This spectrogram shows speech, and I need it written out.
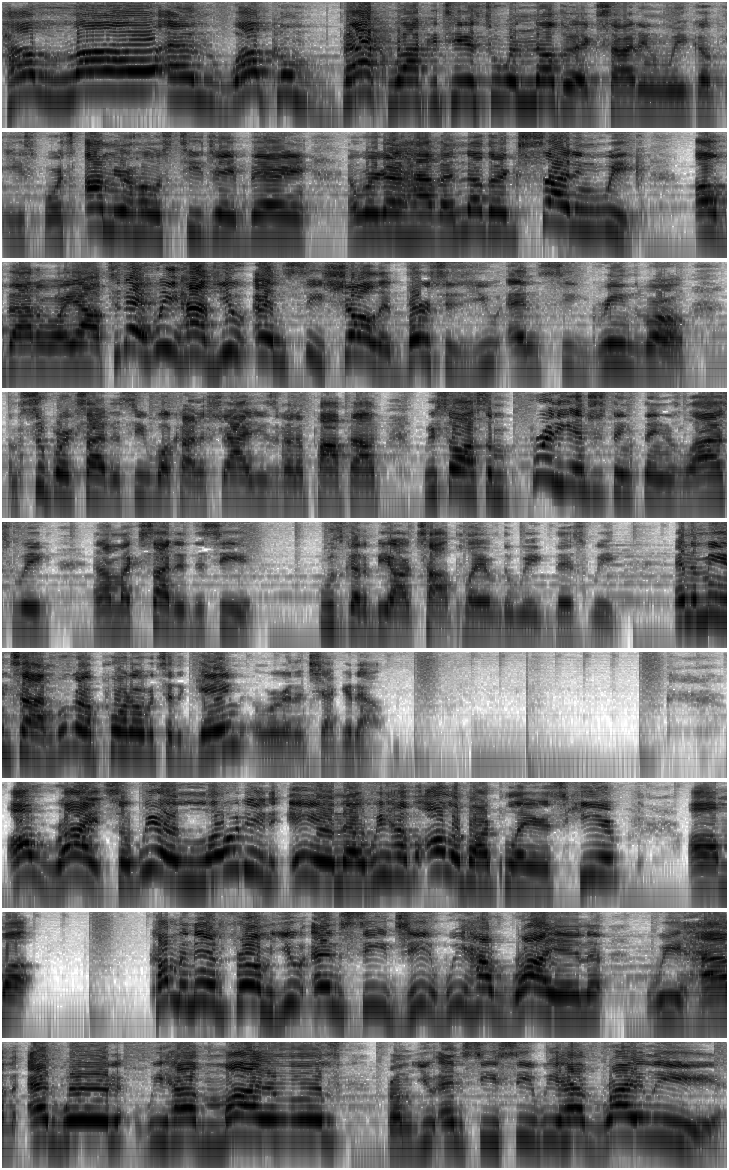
Hello and welcome back, Rocketeers, to another exciting week of esports. I'm your host, TJ Barry, and we're going to have another exciting week of Battle Royale. Today we have UNC Charlotte versus UNC Greensboro. I'm super excited to see what kind of strategies are going to pop out. We saw some pretty interesting things last week, and I'm excited to see who's going to be our top player of the week this week. In the meantime, we're going to port over to the game and we're going to check it out. All right, so we are loaded in. Uh, we have all of our players here. Um, uh, coming in from UNCG, we have Ryan, we have Edward, we have Miles from UNCC, we have Riley,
